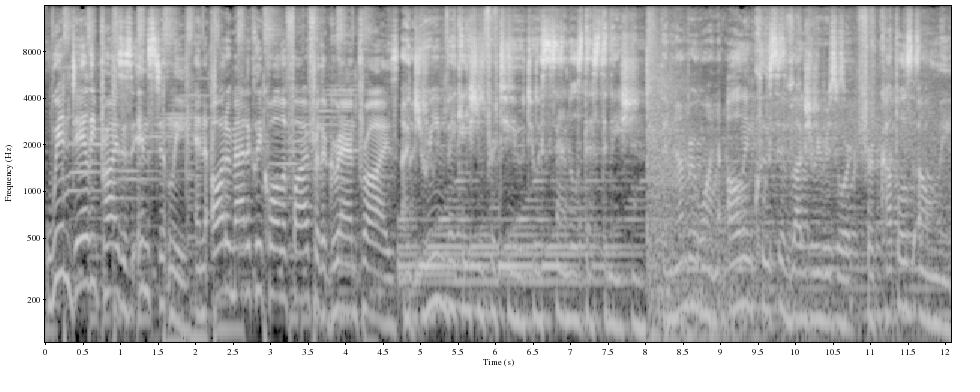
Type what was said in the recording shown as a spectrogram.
Win daily prizes instantly and automatically qualify for the grand prize. A dream vacation for two to a sandals destination. The number one all-inclusive luxury resort for couples only.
